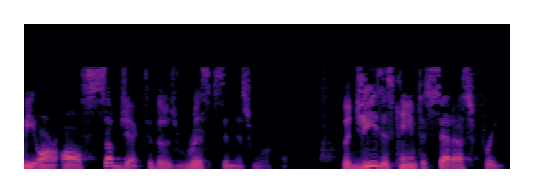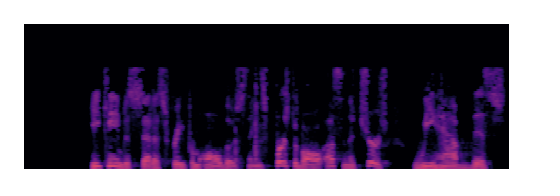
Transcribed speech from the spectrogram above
We are all subject to those risks in this world. But Jesus came to set us free. He came to set us free from all those things. First of all, us in the church, we have this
